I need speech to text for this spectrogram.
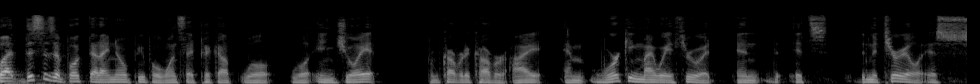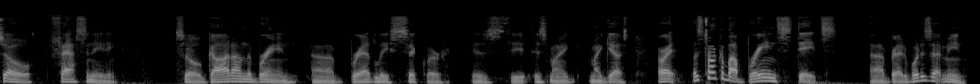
But this is a book that I know people once they pick up will will enjoy it from cover to cover. I am working my way through it, and it's the material is so fascinating. So, God on the Brain, uh, Bradley Sickler is the is my my guest. All right, let's talk about brain states. Uh, Brad, what does that mean?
